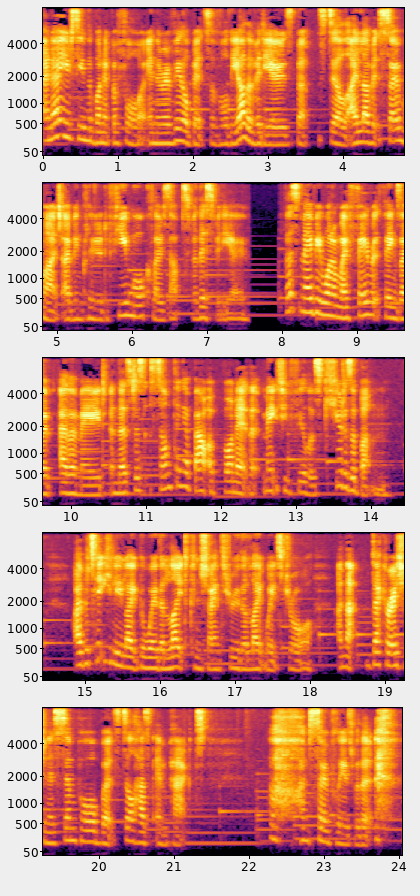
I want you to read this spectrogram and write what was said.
I know you've seen the bonnet before in the reveal bits of all the other videos, but still, I love it so much I've included a few more close-ups for this video. This may be one of my favourite things I've ever made, and there's just something about a bonnet that makes you feel as cute as a button. I particularly like the way the light can shine through the lightweight straw, and that decoration is simple but still has impact. Oh, I'm so pleased with it.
